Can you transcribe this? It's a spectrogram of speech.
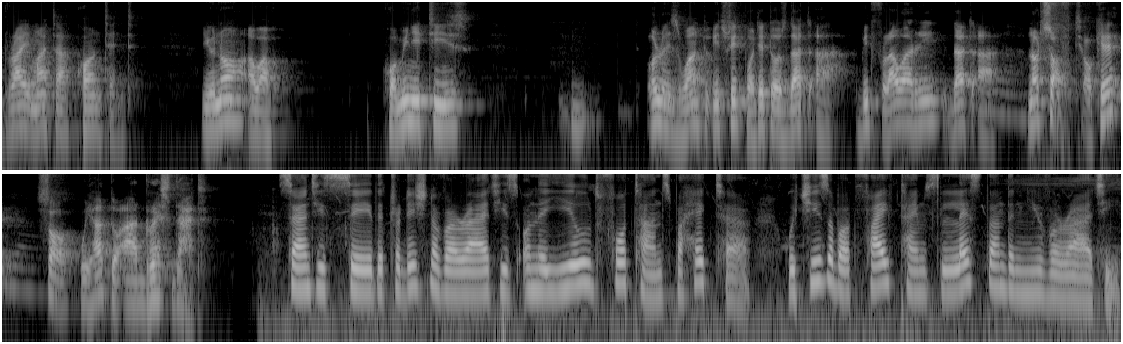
dry matter content. You know, our communities always want to eat sweet potatoes that are a bit floury, that are yeah. not soft, okay? Yeah. So we have to address that. Scientists say the traditional varieties only yield 4 tons per hectare, which is about five times less than the new variety,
